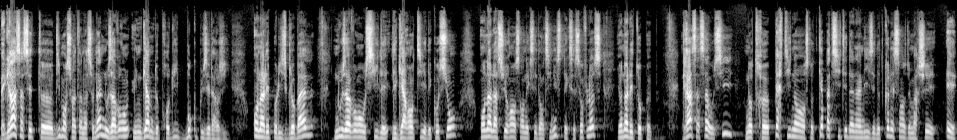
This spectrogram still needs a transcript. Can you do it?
Mais Grâce à cette euh, dimension internationale, nous avons une gamme de produits beaucoup plus élargie. On a les polices globales, nous avons aussi les, les garanties et les cautions, on a l'assurance en excédent sinistre, l'excess of loss, et on a les top-up. Grâce à ça aussi, notre pertinence, notre capacité d'analyse et notre connaissance du marché est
